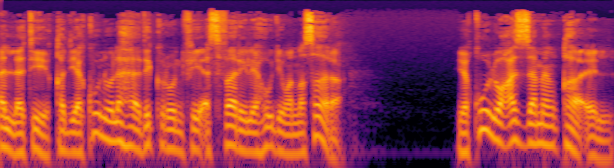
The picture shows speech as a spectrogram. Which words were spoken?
التي قد يكون لها ذكر في أسفار اليهود والنصارى. يقول عز من قائل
